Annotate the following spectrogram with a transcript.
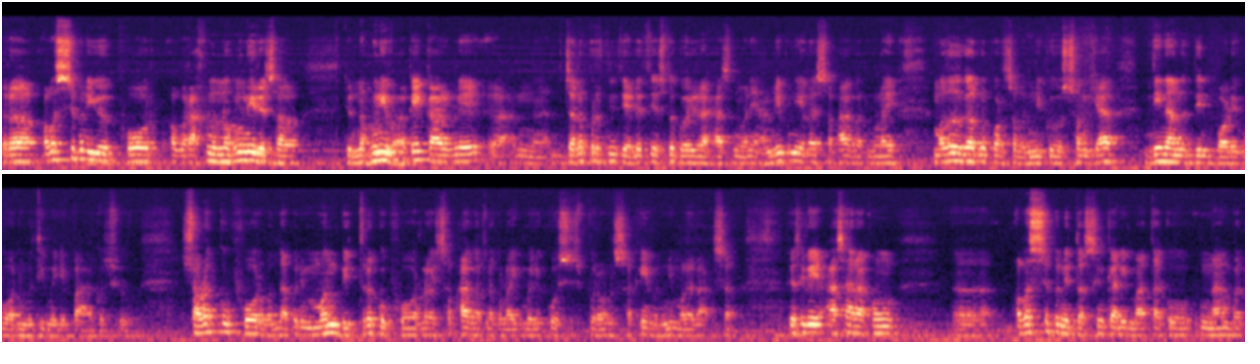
र अवश्य पनि यो फोहोर अब राख्नु नहुने रहेछ। त्यो नहुने भएकै कारणले जनप्रतिनिधिहरूले त्यस्तो गरिरहेका छन् भने हामीले पनि यसलाई सफा गर्नलाई मद्दत गर्नुपर्छ भन्नेको सङ्ख्या दिनानुदिन बढेको अनुभूति मैले पाएको छु। सडकको फोहोर भन्दा पनि मनभित्रको फोहोरलाई सफा गर्नको लागि मैले कोसिस पुर्याउन सकेँ भन्ने मलाई लाग्छ। त्यसैले आशा राखौँ अवश्य पनि दक्षिणकाली माताको नामबाट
